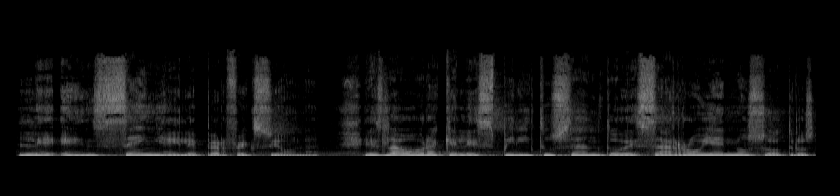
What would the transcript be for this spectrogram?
le enseña y le perfecciona. Es la obra que el Espíritu Santo desarrolla en nosotros,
